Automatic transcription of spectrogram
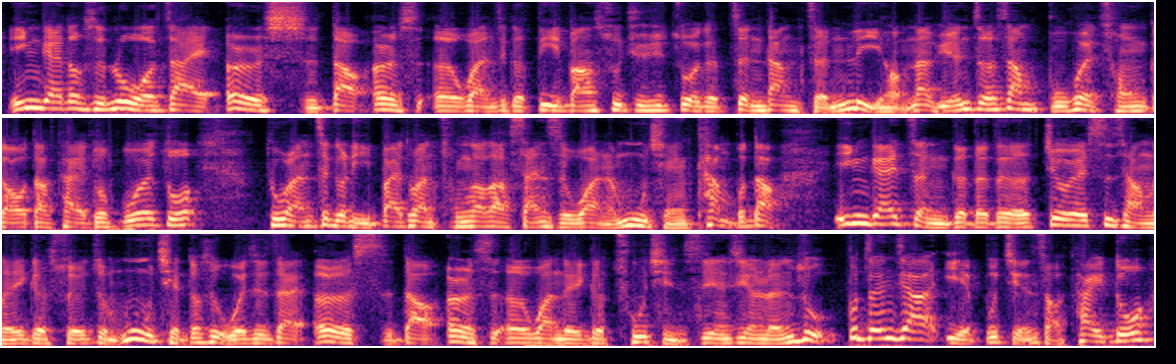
应该都是落在二十到二十二万这个地方，数据去做一个震荡整理哈。那原则上不会冲高到太多，不会说突然这个礼拜突然冲高到三十万了。目前看不到，应该整个的这个就业市场的一个水准，目前都是维持在二十到二十二万的一个初请失业金人数，不增加也不减少太多。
